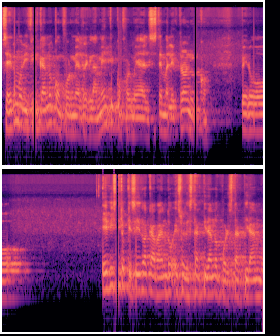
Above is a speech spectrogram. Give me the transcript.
Se ha ido modificando conforme al reglamento y conforme al sistema electrónico. Pero he visto que se ha ido acabando eso de estar tirando por estar tirando.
